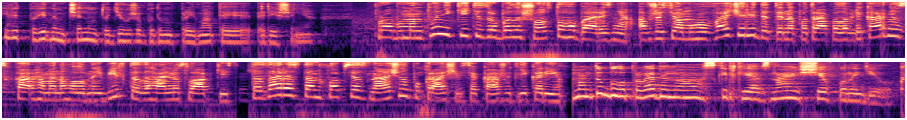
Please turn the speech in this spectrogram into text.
і відповідним чином тоді вже будемо приймати рішення. Пробу манту Нікіті зробили 6 березня, а вже 7 ввечері дитина потрапила в лікарню з скаргами на головний біль та загальну слабкість. Та зараз стан хлопця значно покращився, кажуть лікарі. Манту було проведено, скільки я знаю, ще в понеділок.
